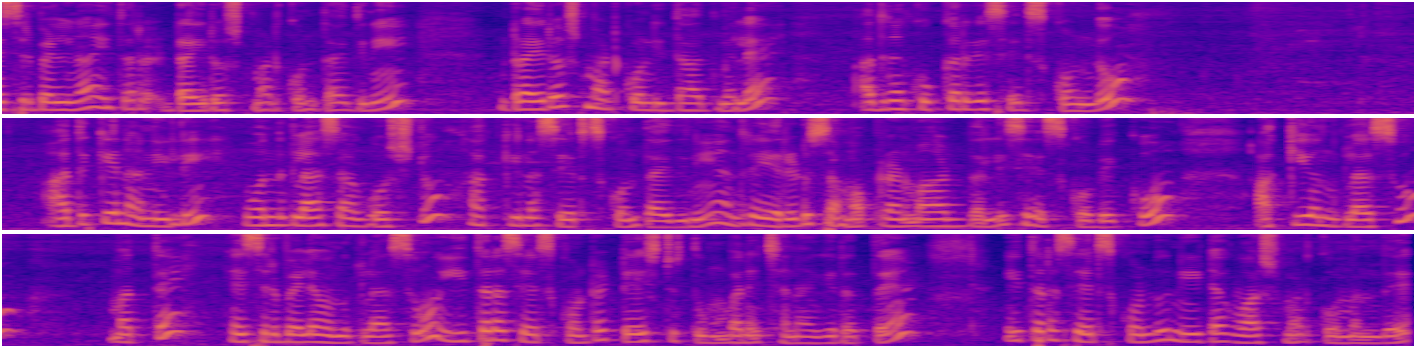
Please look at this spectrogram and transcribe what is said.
ಹೆಸರುಬೇಳೆನ ಈ ಥರ ಡ್ರೈ ರೋಸ್ಟ್ ಮಾಡ್ಕೊತಾ ಇದ್ದೀನಿ. ಡ್ರೈ ರೋಸ್ಟ್ ಮಾಡ್ಕೊಂಡಿದ್ದಾದಮೇಲೆ ಅದನ್ನು ಕುಕ್ಕರ್ಗೆ ಸೇರಿಸ್ಕೊಂಡು ಅದಕ್ಕೆ ನಾನಿಲ್ಲಿ ಒಂದು ಗ್ಲಾಸ್ ಆಗೋಷ್ಟು ಅಕ್ಕಿನ ಸೇರಿಸ್ಕೊತಾ ಇದ್ದೀನಿ. ಅಂದರೆ ಎರಡು ಸಮ ಪ್ರಮಾಣದಲ್ಲಿ ಸೇರಿಸ್ಕೋಬೇಕು. ಅಕ್ಕಿ ಒಂದು ಗ್ಲಾಸು ಮತ್ತು ಹೆಸರುಬೇಳೆ ಒಂದು ಗ್ಲಾಸು. ಈ ಥರ ಸೇರಿಸ್ಕೊಂಡ್ರೆ ಟೇಸ್ಟ್ ತುಂಬಾ ಚೆನ್ನಾಗಿರುತ್ತೆ. ಈ ಥರ ಸೇರಿಸ್ಕೊಂಡು ನೀಟಾಗಿ ವಾಶ್ ಮಾಡ್ಕೊಂಬಂದೆ.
